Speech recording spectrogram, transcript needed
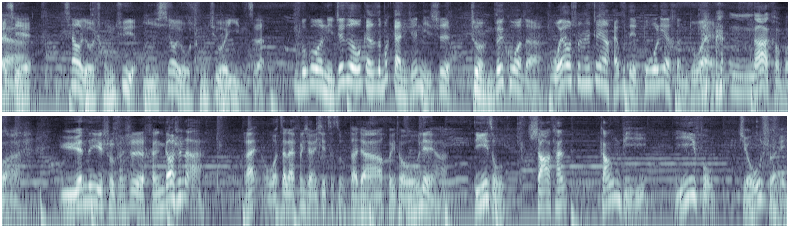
而且校友重聚，以校友重聚为引子。不过你这个我感怎么感觉你是准备过的？我要说成这样，还不得多练很多哎。嗯，那可不啊，语言的艺术可是很高深的啊。来，我再来分享一些词组，大家回头练练啊。第一组，沙滩、钢笔、衣服、酒水。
